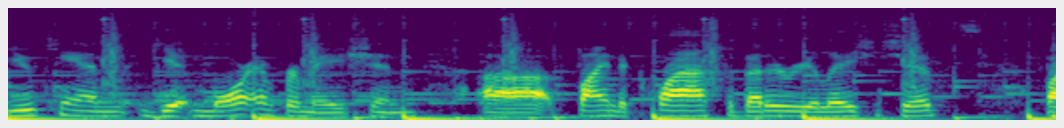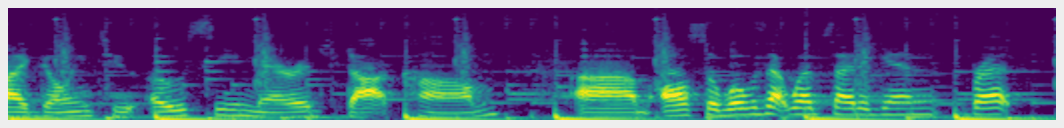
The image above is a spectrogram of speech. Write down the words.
you can get more information, uh, find a class to better relationships by going to ocmarriage.com. Um, also, what was that website again, Brett?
